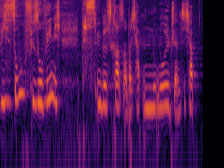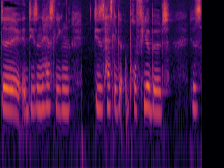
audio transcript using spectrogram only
Wieso für so wenig? Das ist übelst krass, aber ich habe null Gems. Ich habe äh, diesen hässlichen, dieses hässliche Profilbild, dieses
